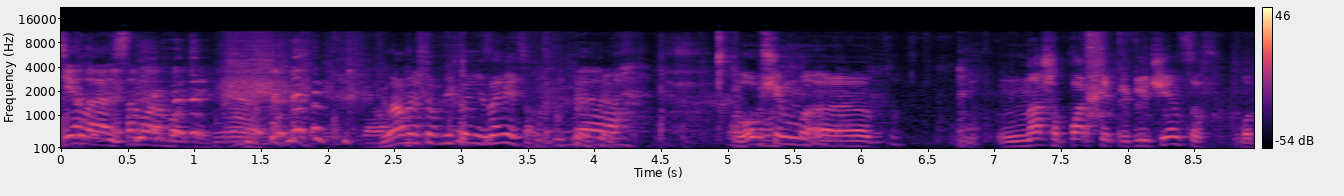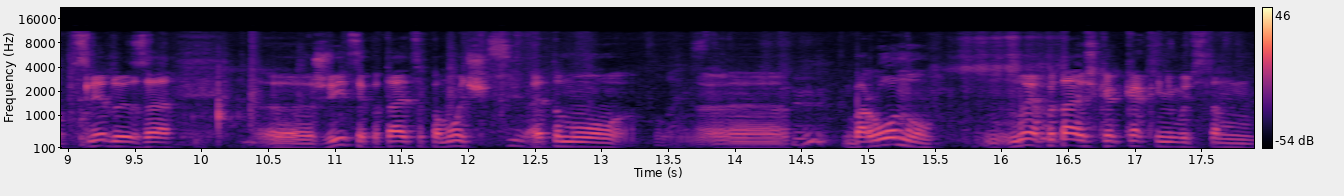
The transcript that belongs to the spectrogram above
Тело само работает. Главное, чтобы никто не заметил. Да. В общем, э, наша партия приключенцев, вот следуя за э, жрицей, пытается помочь этому э, барону. Ну, я пытаюсь как- как-нибудь там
